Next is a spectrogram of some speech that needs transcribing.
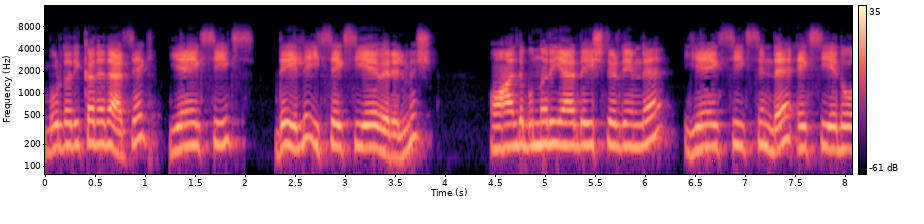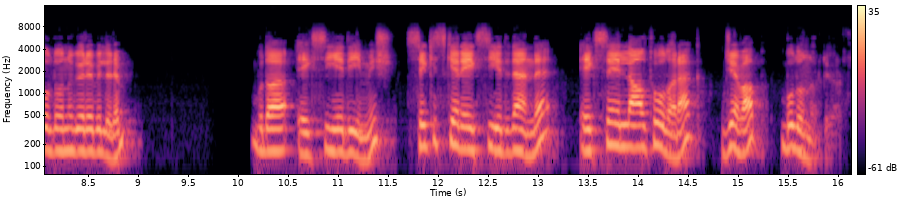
Burada dikkat edersek y eksi x değil de x eksi y verilmiş. O halde bunları yer değiştirdiğimde y eksi x'in de eksi 7 olduğunu görebilirim. Bu da eksi 7'ymiş. 8 kere eksi 7'den de eksi 56 olarak cevap bulunur diyoruz.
